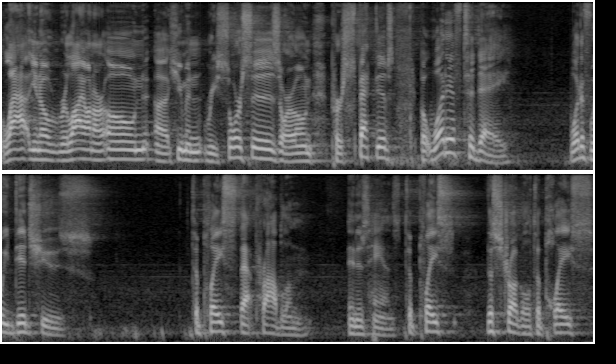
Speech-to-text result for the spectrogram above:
la- you know, rely on our own uh, human resources or our own perspectives. But what if today, what if we did choose to place that problem in his hands, to place the struggle, to place,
